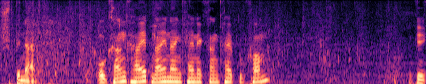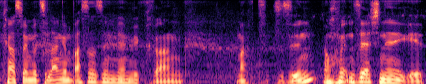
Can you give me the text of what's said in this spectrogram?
Spinat. Oh, Krankheit? Nein, nein, keine Krankheit bekommen. Okay, krass. Wenn wir zu lange im Wasser sind, werden wir krank. Macht Sinn, auch wenn es sehr schnell geht.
